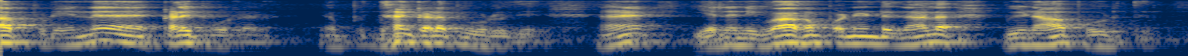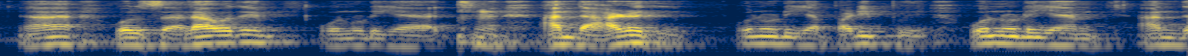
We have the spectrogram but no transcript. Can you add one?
அப்படின்னு களைப்பு விடுறாரு தான் கிளப்பி விடுறது என்னை நிவாகம் பண்ணின்றதுனால வீணாக போயிடுது ஒரு அதாவது உன்னுடைய அந்த அழகு உன்னுடைய படிப்பு உன்னுடைய அந்த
